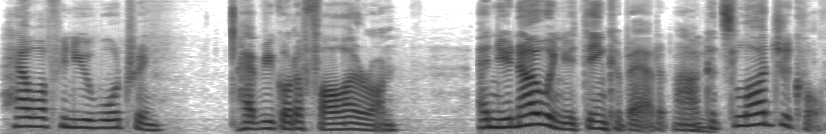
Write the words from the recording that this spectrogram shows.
How often are you watering? Have you got a fire on? And you know, when you think about it, Mark, mm. it's logical.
